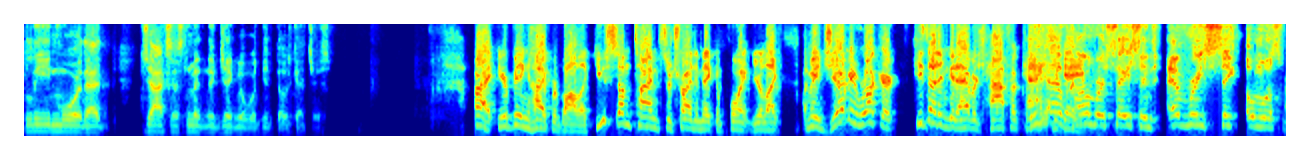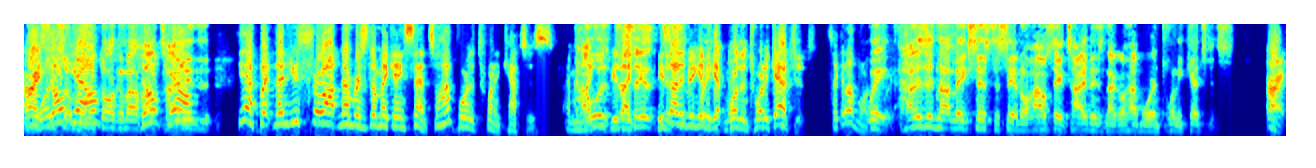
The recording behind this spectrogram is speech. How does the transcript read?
lean more that Jaxon Smith-Njigba would get those catches. All right, you're being hyperbolic. You sometimes are trying to make a point. You're like, I mean, Jeremy Ruckert, he's not even going to average half a We catch a have game. conversations every se- almost All right, once don't a yell. month talking about Don't how tight yell. ends. yeah, but then you throw out numbers that don't make any sense. He'll have more than 20 catches. I mean, How like, be like, say- he's not say- even going to get more than 20 catches. It's like, I love more. Wait, 20. how does it not make sense to say an Ohio State tight end is not going to have more than 20 catches? All right,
